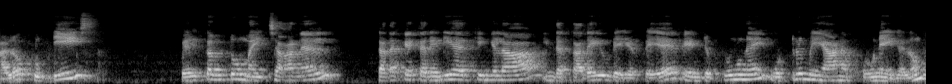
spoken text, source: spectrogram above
ஹலோ குட்டீஸ். வெல்கம் டு மை சேனல் கதை கேட்க ரெடியா இருக்கீங்களா? இந்த கதையுடைய பெயர் ரெண்டு பூனை ஒற்றுமையான பூனைகளும்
